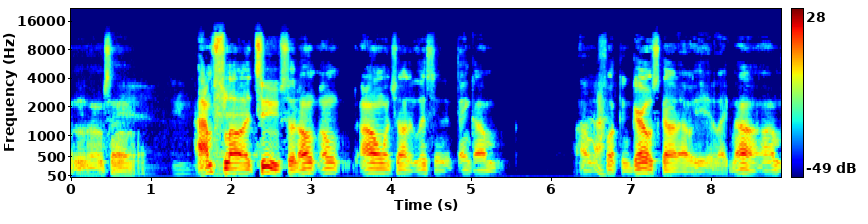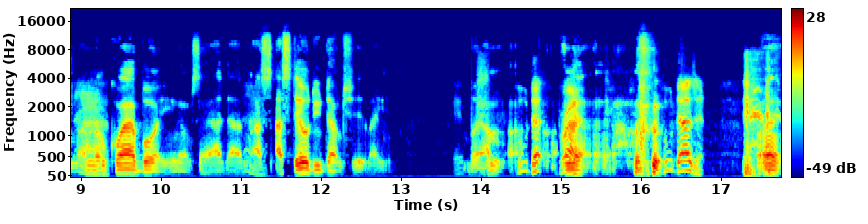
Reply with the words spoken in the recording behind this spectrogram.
You know what I'm saying? Yeah. I'm flawed too, so don't don't I don't want y'all to listen and think I'm I'm a fucking Girl Scout out here. Like, nah, I'm, I'm no choir boy. You know what I'm saying? I, I, I, I still do dumb shit. Like, but I'm who does right? who doesn't? Right.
